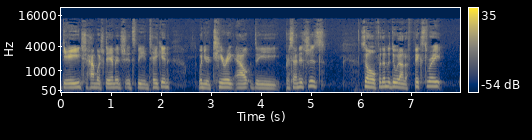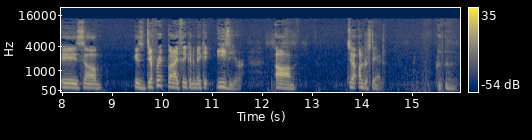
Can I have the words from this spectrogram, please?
gauge how much damage it's being taken when you're tiering out the percentages so for them to do it on a fixed rate is um, is different, but I think it'll make it easier um, to understand.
